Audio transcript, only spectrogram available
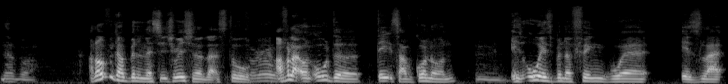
Never. I don't think I've been in a situation like that still. I feel like on all the dates I've gone on, Mm. it's always been a thing where it's like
